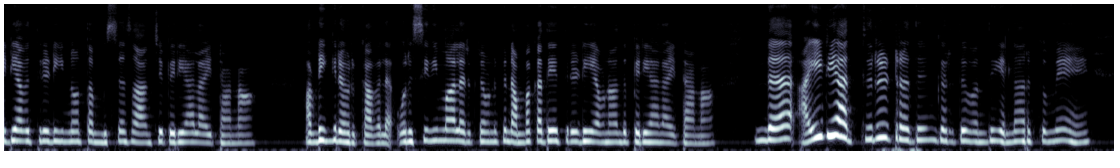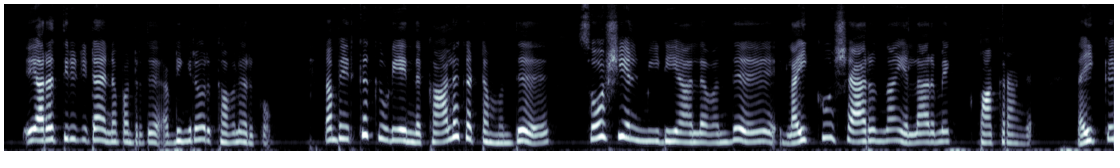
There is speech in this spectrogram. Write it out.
ஐடியாவை திருடி இன்னொருத்தன் பிஸ்னஸ் ஆரம்பித்து பெரிய ஆள் ஆயிட்டானா? அப்படிங்கிற ஒரு கவலை. ஒரு சினிமாவில் இருக்கிறவனுக்கு நம்ம கதையை திருடி அவனாவது பெரிய ஆள் ஆயிட்டானா? இந்த ஐடியா திருடுறதுங்கிறது வந்து எல்லாருக்குமே யாரை திருடிட்டா என்ன பண்ணுறது அப்படிங்கிற ஒரு கவலை இருக்கும். நம்ம இருக்கக்கூடிய இந்த காலகட்டம் வந்து சோஷியல் மீடியாவில் வந்து லைக்கும் ஷேரும் தான் எல்லாருமே பார்க்குறாங்க லைக்கு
